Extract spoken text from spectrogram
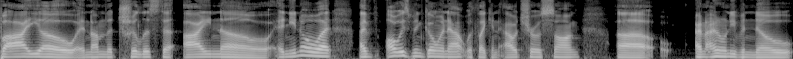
bio. And I'm the trillest that I know. And you know what? I've always been going out with like an outro song. Uh, and I don't even know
